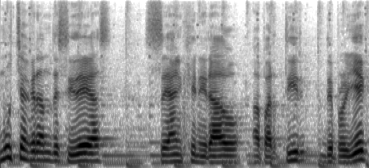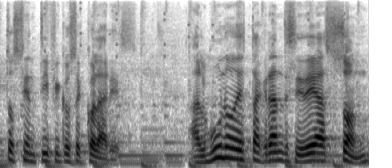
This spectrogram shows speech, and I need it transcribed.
Muchas grandes ideas se han generado a partir de proyectos científicos escolares. Algunas de estas grandes ideas son,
